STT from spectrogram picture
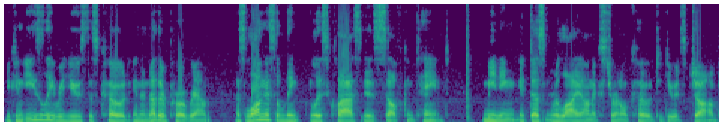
you can easily reuse this code in another program as long as the linked list class is self-contained, meaning it doesn't rely on external code to do its job.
